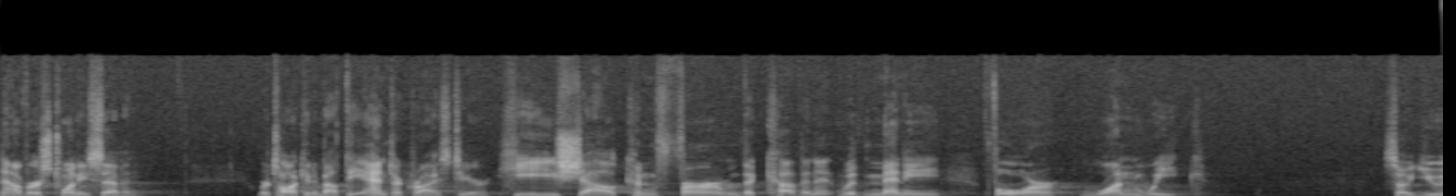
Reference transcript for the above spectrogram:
Now, verse 27. We're talking about the Antichrist here. He shall confirm the covenant with many for one week. So you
